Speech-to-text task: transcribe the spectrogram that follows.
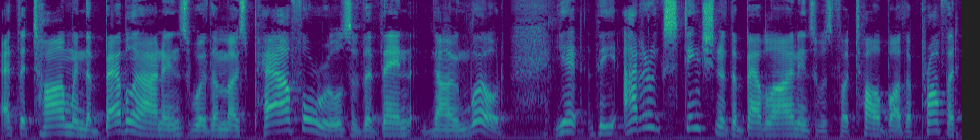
at the time when the Babylonians were the most powerful rulers of the then known world. Yet the utter extinction of the Babylonians was foretold by the prophet,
